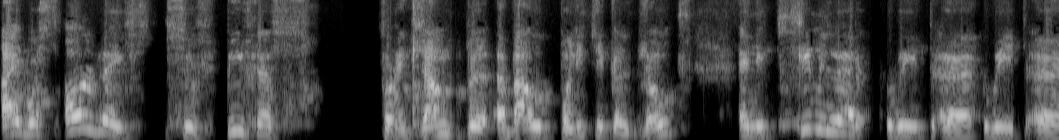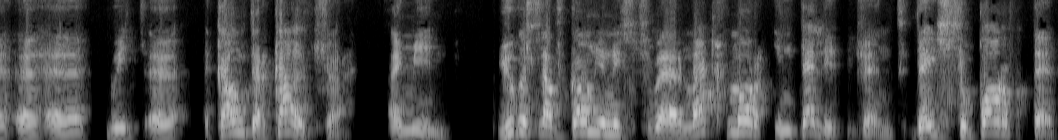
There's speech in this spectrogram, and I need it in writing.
I was always suspicious, for example, about political jokes and it's similar with uh, with uh, uh, uh with uh, counterculture. I mean, Yugoslav communists were much more intelligent. They supported,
